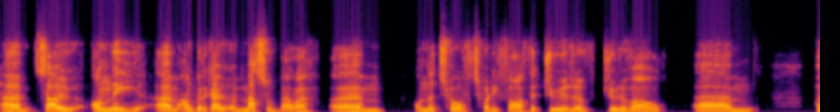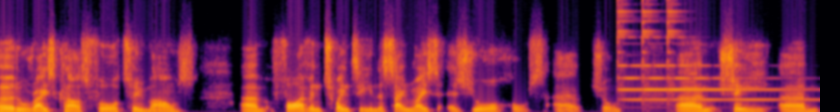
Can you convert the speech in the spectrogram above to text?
Um, so on the, um, I'm going to go to Musselburgh um, on the 12.25, the Judav- Judaval um, hurdle race, class four, two miles. Um, five and 20 in the same race as your horse, uh, Sean. Um, she um,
